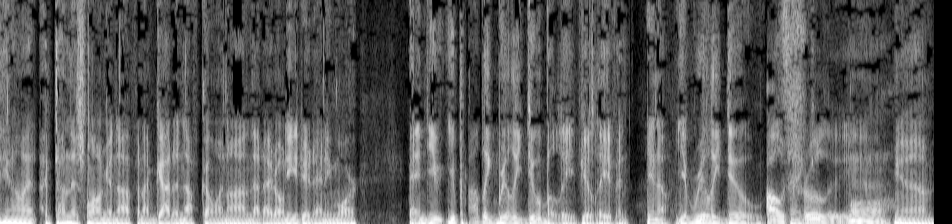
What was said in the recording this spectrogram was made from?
you know what? I've done this long enough and I've got enough going on that I don't need it anymore. And you, you probably really do believe you're leaving. You know, you really do. Oh, truly. Yeah. Yeah.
